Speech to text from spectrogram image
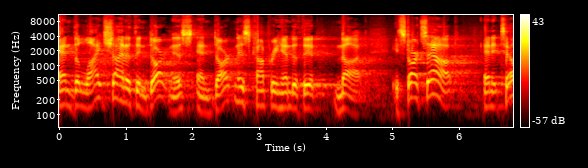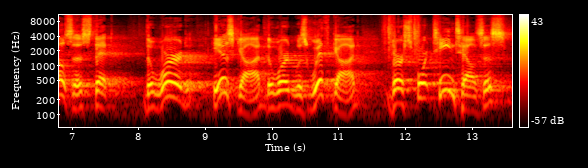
And the light shineth in darkness, and darkness comprehendeth it not. It starts out and it tells us that the Word is God, the Word was with God. Verse 14 tells us,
